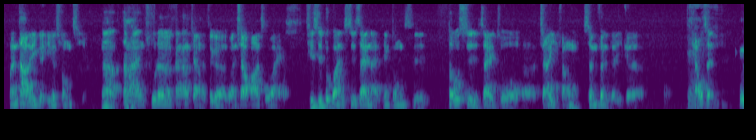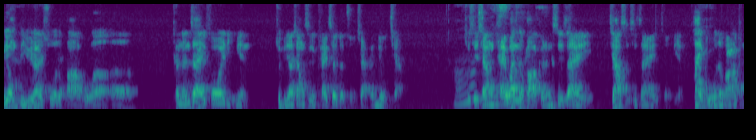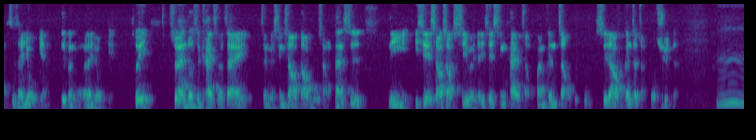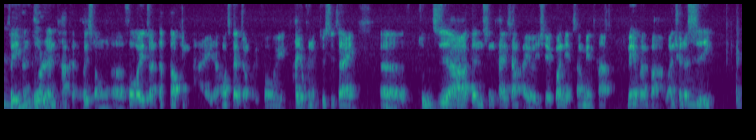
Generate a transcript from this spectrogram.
蛮大的一个一个冲击。那当然除了刚刚讲的这个玩笑话之外，其实不管是在哪一间公司，都是在做呃甲乙方身份的一个调整。我用比喻来说的话，我呃可能在 Four A 里面。就比较像是开车的左驾跟右驾，就是像台湾的话，可能是在驾驶是在左边；泰国的话，它可能是在右边；日本可能会在右边。所以虽然都是开车在整个行销的道路上，但是你一些小小细微的一些心态转换跟角度是要跟着转过去的。嗯，所以很多人他可能会从呃 f o r A 转到到品牌，然后再转回 f o r A，他有可能就是在。呃，组织啊，跟心态上，还有一些观点上面，他没有办法完全的适应，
